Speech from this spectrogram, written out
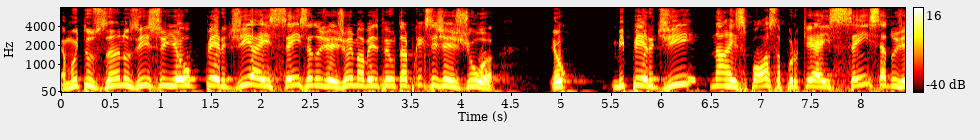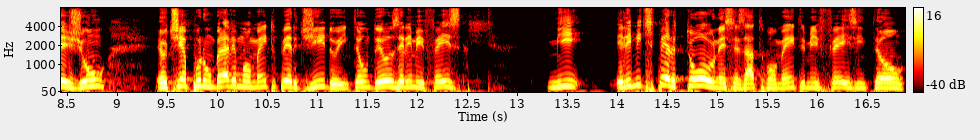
há muitos anos isso e eu perdi a essência do jejum. E uma vez me perguntaram por que você jejua? Eu me perdi na resposta porque a essência do jejum eu tinha por um breve momento perdido. Então Deus ele me fez me ele me despertou nesse exato momento e me fez então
